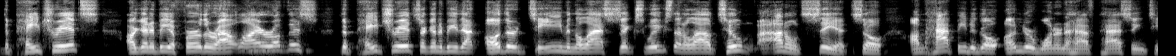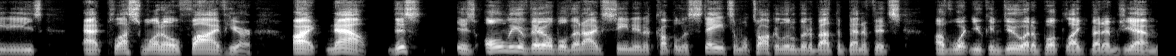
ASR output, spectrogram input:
The Patriots are going to be a further outlier of this. The Patriots are going to be that other team in the last six weeks that allowed two. I don't see it. So I'm happy to go under one and a half passing TDs at plus 105 here. All right. Now, this is only available that I've seen in a couple of states, and we'll talk a little bit about the benefits of what you can do at a book like BetMGM.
